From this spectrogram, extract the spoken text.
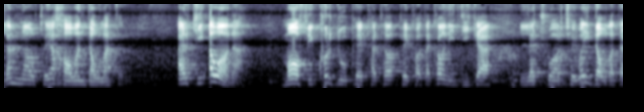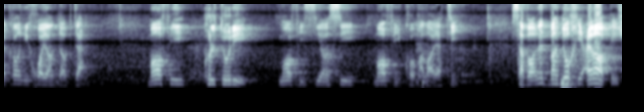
لەم ناوچەیە خاوەن دەوڵەتن، ئەرکی ئەوانە مافی کورد و پێکهاتەکانی دیکە لە چوارچێوەی دەوڵەتەکانی خۆیاندا بدەن، مافی کولتووری، مافی سیاسی، مافی کۆمەڵایەتی. سەبارەت بە دۆخی عێراقیش،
